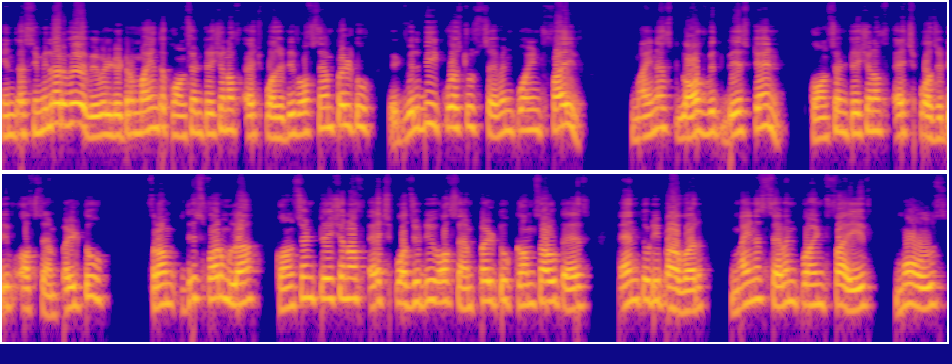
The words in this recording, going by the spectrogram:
in the similar way we will determine the concentration of H positive of sample 2. It will be equals to 7.5 minus log with base 10 concentration of H positive of sample 2. From this formula, concentration of H positive of sample 2 comes out as 10 to the power minus 7.5 moles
